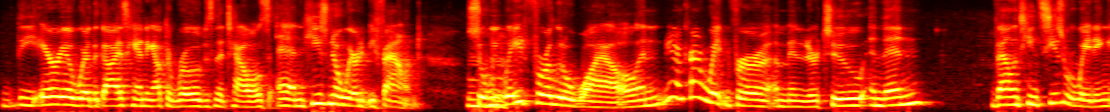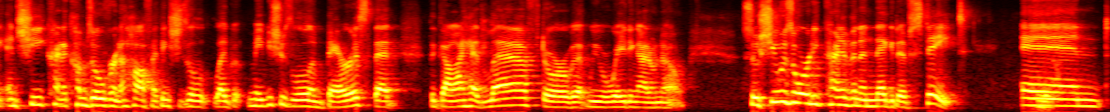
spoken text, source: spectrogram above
the area where the guy's handing out the robes and the towels, and he's nowhere to be found. So we wait for a little while and, you know, kind of waiting for a minute or two. And then Valentine sees we're waiting and she kind of comes over in a huff. I think she's a, like, maybe she was a little embarrassed that the guy had left or that we were waiting. I don't know. So she was already kind of in a negative state. And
